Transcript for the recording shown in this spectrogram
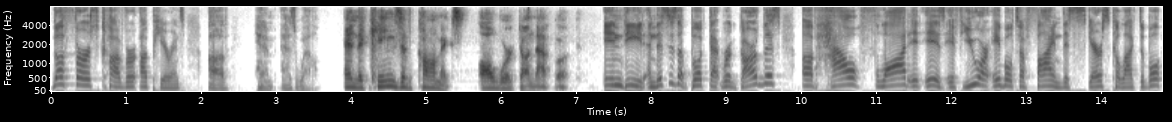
the first cover appearance of him as well. And the kings of comics all worked on that book. Indeed. And this is a book that, regardless of how flawed it is, if you are able to find this scarce collectible,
